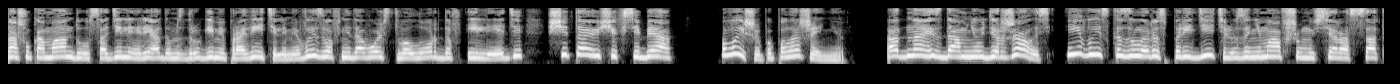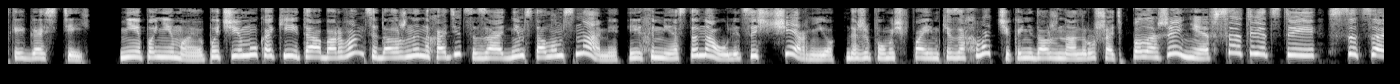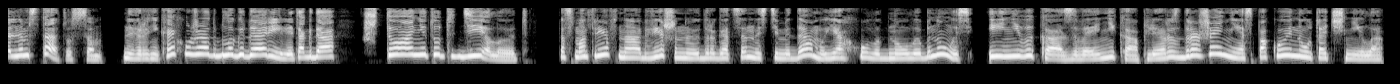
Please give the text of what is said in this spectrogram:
Нашу команду усадили рядом с другими правителями, вызвав недовольство лордов и леди, считающих себя выше по положению. Одна из дам не удержалась и высказала распорядителю, занимавшемуся рассадкой гостей. Не понимаю, почему какие-то оборванцы должны находиться за одним столом с нами? Их место на улице с чернью. Даже помощь в поимке захватчика не должна нарушать положение в соответствии с социальным статусом. Наверняка их уже отблагодарили. Тогда что они тут делают? Посмотрев на обвешанную драгоценностями даму, я холодно улыбнулась и, не выказывая ни капли раздражения, спокойно уточнила.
